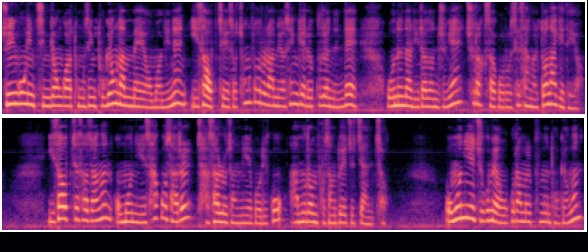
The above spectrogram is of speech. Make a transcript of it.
주인공인 진경과 동생 도경남매의 어머니는 이사 업체에서 청소를 하며 생계를 꾸렸는데 어느 날 일하던 중에 추락사고로 세상을 떠나게 돼요. 이사업체 사장은 어머니의 사고사를 자살로 정리해버리고 아무런 보상도 해주지 않죠. 어머니의 죽음에 억울함을 품은 도경은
